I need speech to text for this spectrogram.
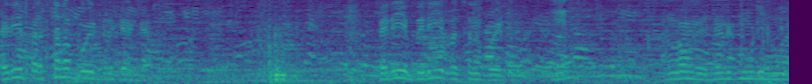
பெரிய பிரச்சனை போயிட்டு இருக்காங்க பெரிய பெரிய பிரச்சனை போயிட்டு இருக்கு அங்க எடுக்க முடியுமா?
